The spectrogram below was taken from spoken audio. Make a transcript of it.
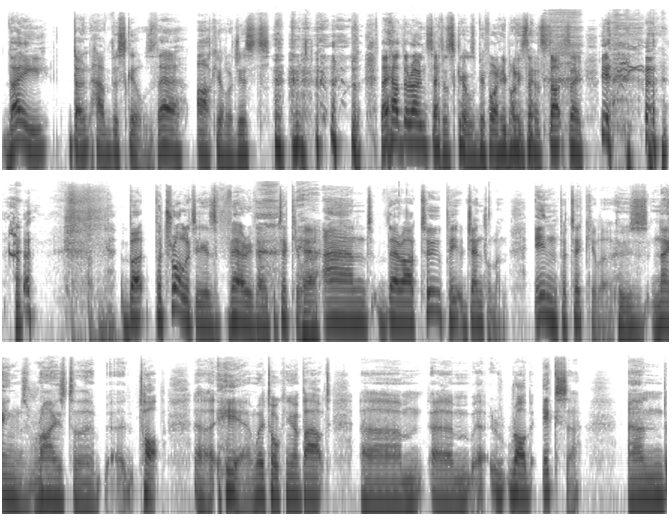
they don't have the skills. They're archaeologists. they have their own set of skills before anybody starts saying, yeah. But petrology is very, very particular. Yeah. And there are two pe- gentlemen in particular whose names rise to the uh, top uh, here. And we're talking about um, um, Rob Ixer and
